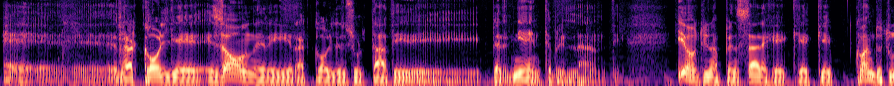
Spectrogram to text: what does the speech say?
eh, raccoglie esoneri, raccoglie risultati per niente brillanti io continuo a pensare che, che, che quando tu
